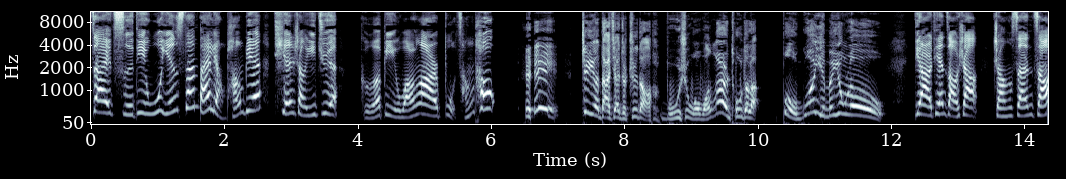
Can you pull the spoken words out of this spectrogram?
在此地无银三百两旁边添上一句：“隔壁王二不曾偷。”嘿嘿，这样大家就知道不是我王二偷的了，报官也没用喽。第二天早上，张三早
